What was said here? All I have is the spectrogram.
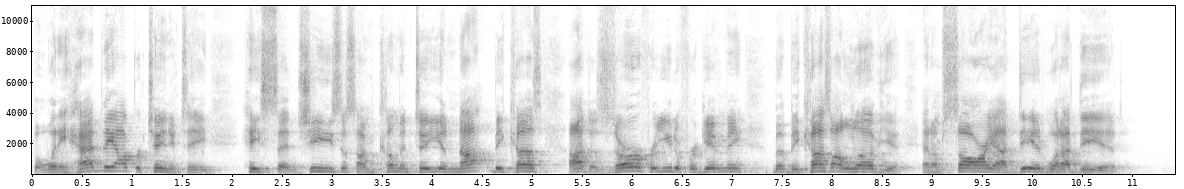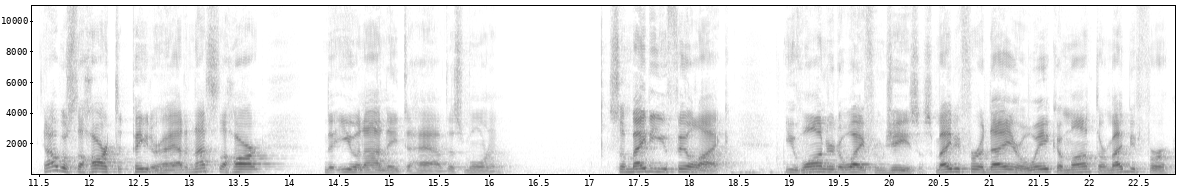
but when he had the opportunity, he said, Jesus, I'm coming to you not because I deserve for you to forgive me, but because I love you and I'm sorry I did what I did. That was the heart that Peter had, and that's the heart that you and I need to have this morning. So maybe you feel like you've wandered away from Jesus. Maybe for a day or a week, a month, or maybe for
